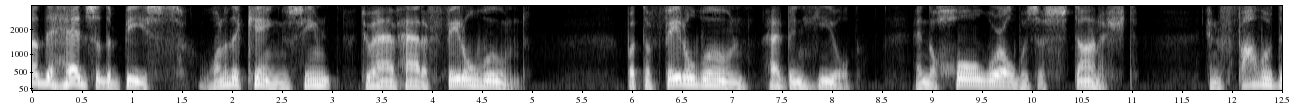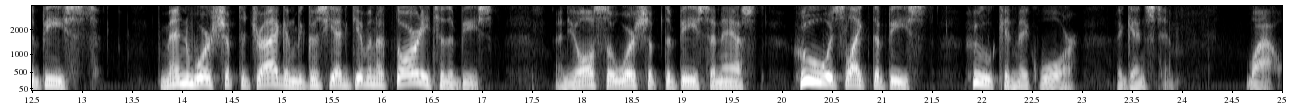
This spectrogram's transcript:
of the heads of the beasts, one of the kings, seemed to have had a fatal wound, but the fatal wound had been healed, and the whole world was astonished and followed the beast. Men worshipped the dragon because he had given authority to the beast, and he also worshipped the beast and asked, Who was like the beast? Who can make war against him? Wow.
